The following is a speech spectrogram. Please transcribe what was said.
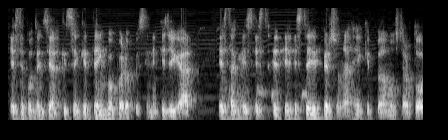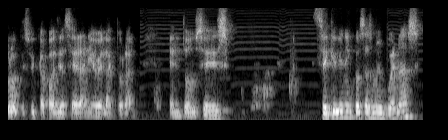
este potencial que sé que tengo, pero pues tiene que llegar esta, este, este personaje que pueda mostrar todo lo que soy capaz de hacer a nivel actoral. Entonces, sé que vienen cosas muy buenas.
